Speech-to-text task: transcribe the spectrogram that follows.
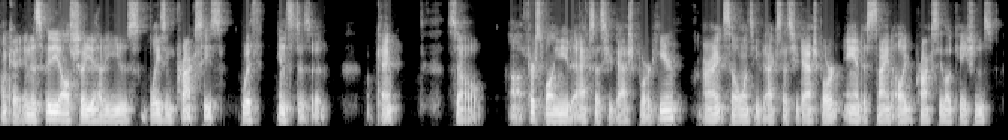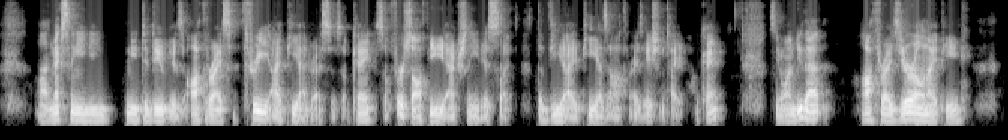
Okay, in this video I'll show you how to use blazing proxies with Instazood. Okay, so uh, first of all you need to access your dashboard here. Alright, so once you've accessed your dashboard and assigned all your proxy locations, uh, next thing you need, need to do is authorize three IP addresses. Okay, so first off you actually need to select the VIP as authorization type. Okay, so you want to do that, authorize your own IP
